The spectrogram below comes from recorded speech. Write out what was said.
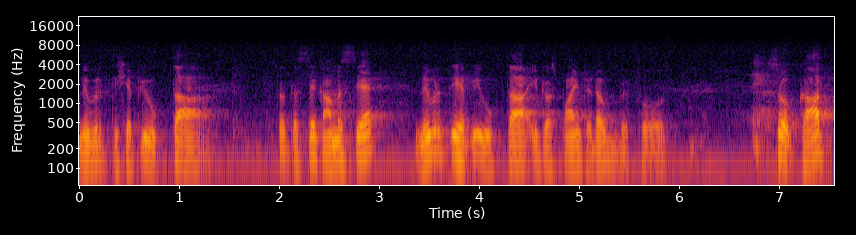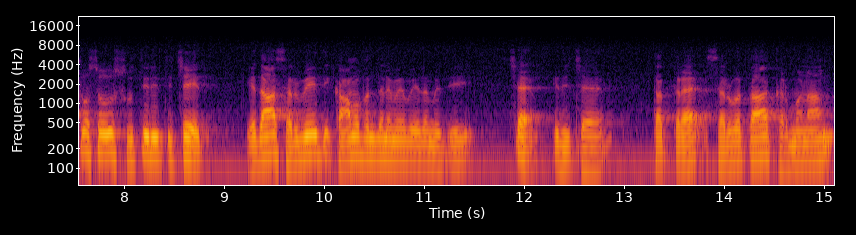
nivritti hapi ukta. So, tasya kamasya nivritti hapi ukta, it was pointed out before. So, katvaso srutiriti chet, yada sarveti kamabandhaname vedamiti cha, idi cha, tatra sarvata karmanam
